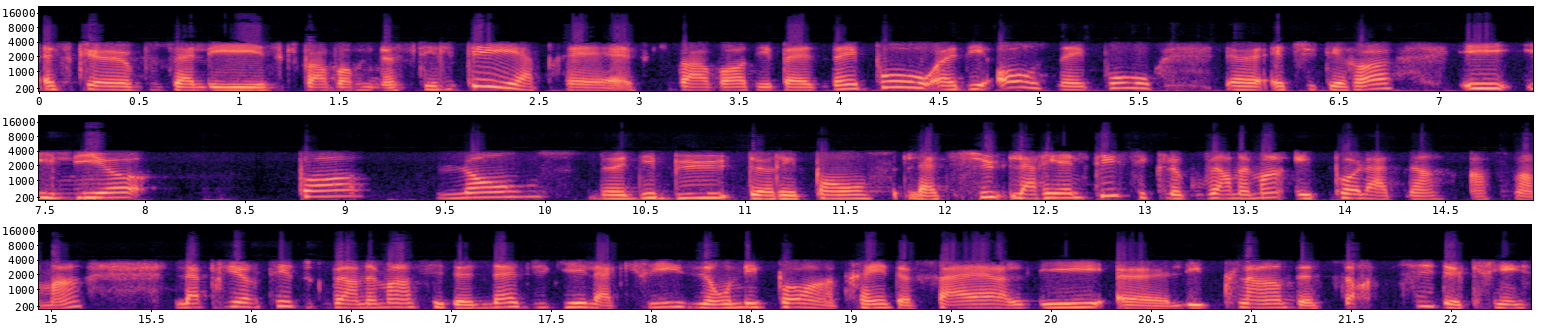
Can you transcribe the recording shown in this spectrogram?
Est-ce que vous allez, est-ce qu'il va y avoir une austérité après? Est-ce qu'il va y avoir des baisses d'impôts, euh, des hausses d'impôts, euh, etc.? Et il n'y a pas l'once d'un début de réponse là-dessus. La réalité, c'est que le gouvernement est pas là-dedans en ce moment. La priorité du gouvernement, c'est de naviguer la crise et on n'est pas en train de faire les, euh, les plans de sortie de crise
